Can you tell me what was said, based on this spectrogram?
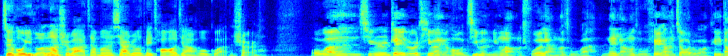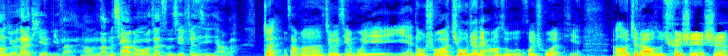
最后一轮了，是吧？咱们下周得好好讲欧冠的事儿了。欧冠其实这一轮踢完以后基本明朗了，除了两个组吧，那两个组非常焦灼，可以当决赛踢的比赛。然后咱们下周再仔细分析一下吧。对，咱们这个节目也也都说啊，就这两个组会出问题，然后这两个组确实也是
